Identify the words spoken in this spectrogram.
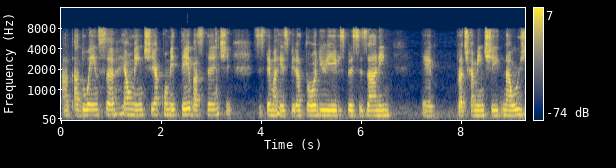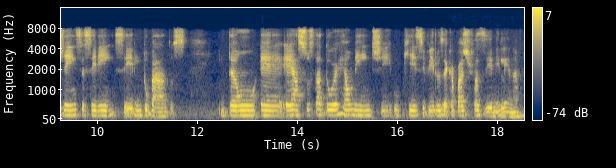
a, a doença realmente acometer bastante sistema respiratório e eles precisarem é, praticamente na urgência serem, serem intubados. Então, é, é, assustador realmente o que esse vírus é capaz de fazer, Milena.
